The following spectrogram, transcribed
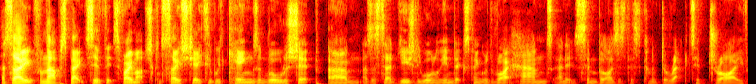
And so from that perspective it's very much associated with kings and rulership. Um, as i said usually worn on the index finger of the right hand and it symbolizes this kind of directive drive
